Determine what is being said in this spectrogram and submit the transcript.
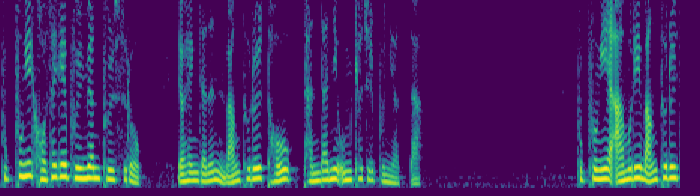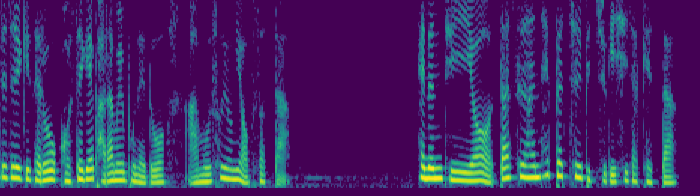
북풍이 거세게 불면 불수록 여행자는 망토를 더욱 단단히 움켜쥘 뿐이었다. 북풍이 아무리 망토를 찢을 기세로 거세게 바람을 보내도 아무 소용이 없었다. 해는 뒤이어 따스한 햇볕을 비추기 시작했다.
